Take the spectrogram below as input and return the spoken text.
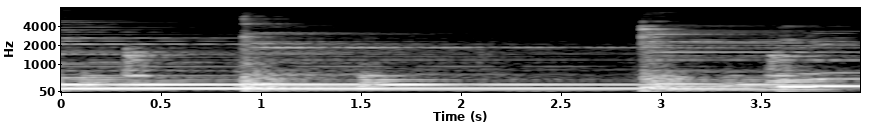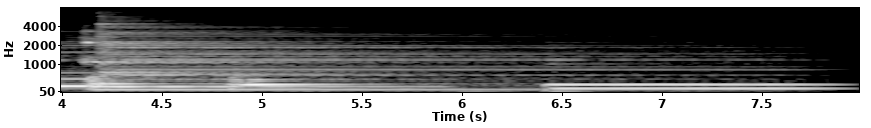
Música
